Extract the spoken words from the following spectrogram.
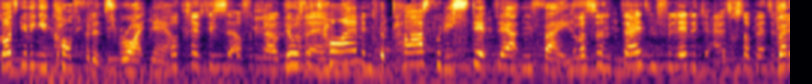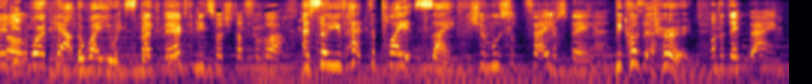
God's giving you confidence right now. God geeft u zelfvertrouwen. There was a time in the past when you stepped out in faith, Er was een tijd in het verleden dat je uitgestapt bent in but it didn't work out the way you Maar het expected. werkte niet zoals je dat verwacht. And so you've had to play it safe Dus je moest op veilig spelen. because it hurt. Want het deed pijn.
